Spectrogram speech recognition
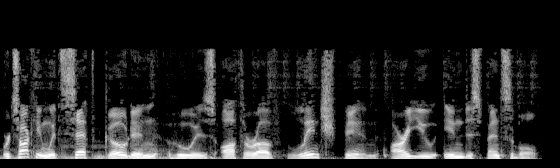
We're talking with Seth Godin, who is author of Linchpin Are You Indispensable?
